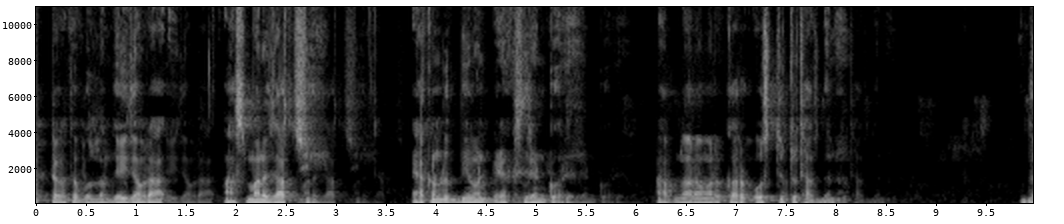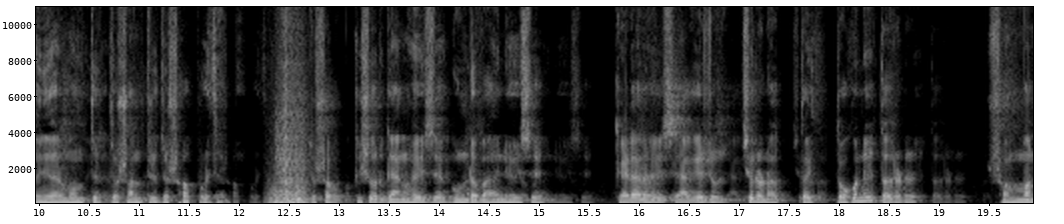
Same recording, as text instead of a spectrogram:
একটা কথা বললাম যে এই যে আমরা আসমানে যাচ্ছি এখন যদি বিমান অ্যাক্সিডেন্ট করে। আপনার আমার কার অস্তিত্ব থাকবে না। দুনিয়ার মন্ত্রিত্ব, শান্তিত্ব সব পড়ে এখন তো সব কিশোর গ্যাং হয়েছে, গুন্ডা বাহিনী হয়েছে, ক্যাডার হয়েছে, আগে এসব ছিল না, তাই তখনই তাদের সম্মান,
